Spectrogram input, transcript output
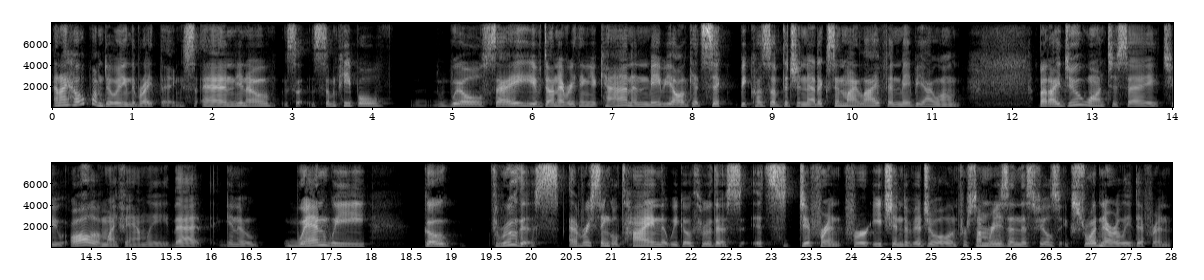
And I hope I'm doing the right things. And, you know, so, some people will say you've done everything you can, and maybe I'll get sick because of the genetics in my life, and maybe I won't. But I do want to say to all of my family that, you know, when we go through this, every single time that we go through this, it's different for each individual. And for some reason, this feels extraordinarily different.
